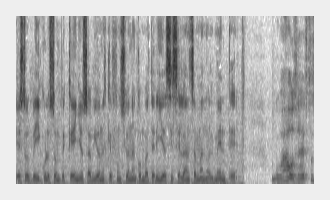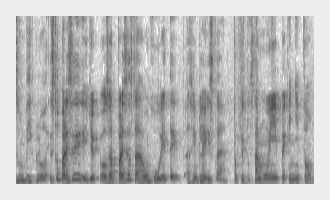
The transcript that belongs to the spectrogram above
Estos vehículos son pequeños aviones que funcionan con baterías y se lanzan manualmente. Wow, o sea, esto es un vehículo. Esto parece, o sea, parece hasta un juguete a simple vista, porque pues, está muy pequeñito.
